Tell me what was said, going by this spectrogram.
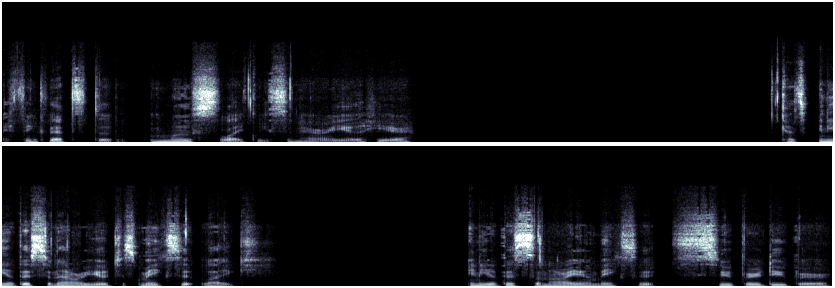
I think that's the most likely scenario here. Because any other scenario just makes it like, any of this scenario makes it super duper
